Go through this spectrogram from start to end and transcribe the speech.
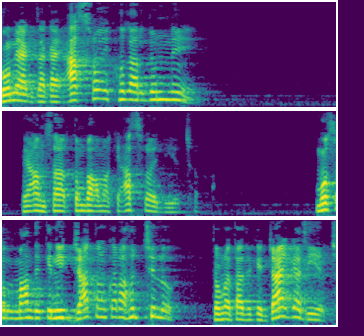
কোন এক জায়গায় আশ্রয় খোঁজার জন্য। হে আনসার, তোমরা আমাকে আশ্রয় দিয়েছ। মুসলমানদেরকে নির্যাতন করা হচ্ছিল, তোমরা তাদেরকে জায়গা দিয়েছ।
